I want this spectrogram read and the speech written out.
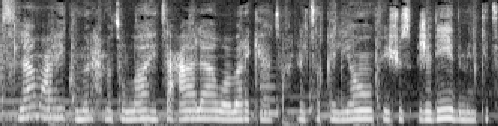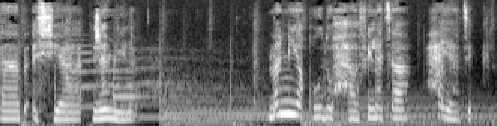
السلام عليكم ورحمة الله تعالى وبركاته. نلتقي اليوم في جزء جديد من كتاب أشياء جميلة. من يقود حافلة حياتك؟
